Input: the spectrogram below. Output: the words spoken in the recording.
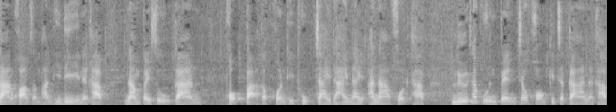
สร้างความสัมพันธ์ที่ดีนะครับนำไปสู่การพบปะกับคนที่ถูกใจได้ในอนาคตครับ หรือถ้าคุณเป็นเจ้าของกิจการนะครับ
